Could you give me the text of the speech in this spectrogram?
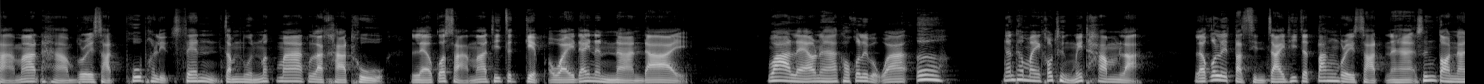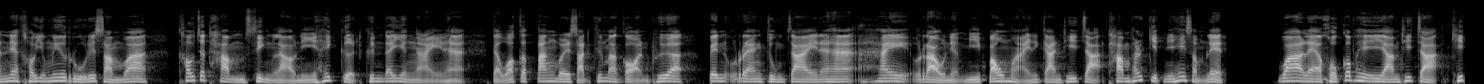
สามารถหาบริษัทผู้ผลิตเส้นจำนวนมากๆ ราคาถูก แล้วก็สามารถที่จะเก็บเอาไว้ได้นานๆได้ ว่าแล้วนะเขาก็เลยบอกว่า เออ งั้นทำไมเขาถึงไม่ทำล่ะ แล้วก็เลยตัดสินใจที่จะตั้งบริษัทนะฮะ ซึ่งตอนนั้นเนี่ยเขายังไม่รู้ด้วยซ้ำว่าเขาจะทำสิ่งเหล่านี้ให้เกิดขึ้นได้ยังไงนะฮะ แต่ว่าก็ตั้งบริษัทขึ้นมาก่อน เพื่อเป็นแรงจูงใจนะฮะให้เราเนี่ยมีเป้าหมายในการที่จะทำภารกิจนี้ให้สำเร็จ ว่าแล้วเขาก็พยายามที่จะคิด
